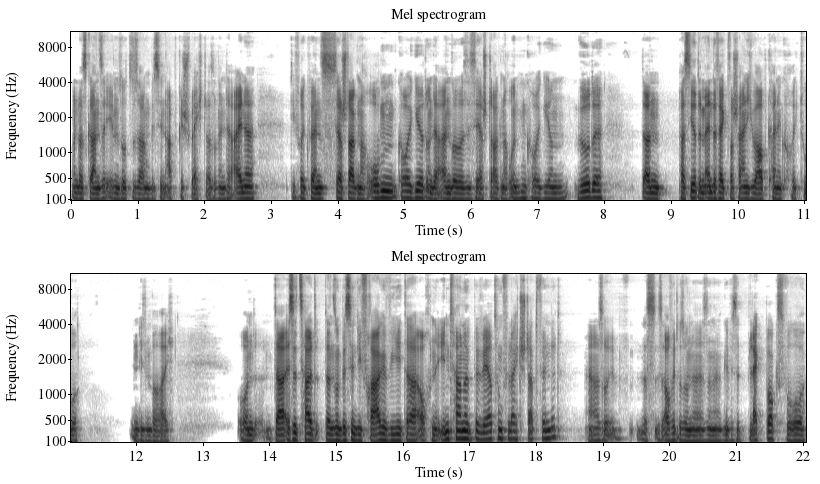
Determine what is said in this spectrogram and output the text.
und das Ganze eben sozusagen ein bisschen abgeschwächt. Also wenn der eine die Frequenz sehr stark nach oben korrigiert und der andere sie sehr stark nach unten korrigieren würde, dann passiert im Endeffekt wahrscheinlich überhaupt keine Korrektur in diesem Bereich. Und da ist jetzt halt dann so ein bisschen die Frage, wie da auch eine interne Bewertung vielleicht stattfindet. Ja, also das ist auch wieder so eine, so eine gewisse Blackbox, wo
